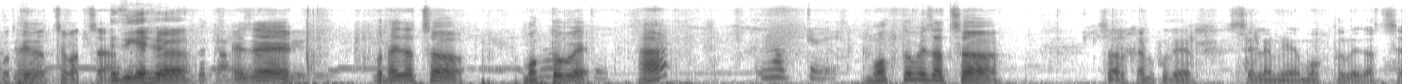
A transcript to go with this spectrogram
কোথায় যাচ্ছে বাচ্চা? এদিকে এসো। এই যে কোথায় যাচ্ছ? মক্তবে? হ্যাঁ? মক্তবে। যাচ্ছ? চারখানপুরের ছেলে মেয়ে মক্তবে যাচ্ছে।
